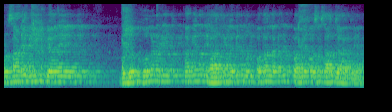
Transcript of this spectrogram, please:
ਹੁਣ ਸਾਡੇ ਵੀਰ ਪਿਆਰੇ ਬਜ਼ੁਰਗ ਬੋਲਣਗੇ ਤਾਂ ਕਿ ਇਹਨਾਂ ਦੀ ਹਾਜ਼ਰੀ ਲੱਗੇ ਤੇ ਮੈਨੂੰ ਪਤਾ ਲੱਗ ਜਾਏ ਕਿ ਪਰਲੇ ਪਾਸੇ ਸਾਰੇ ਜਾਗਦੇ ਆ।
